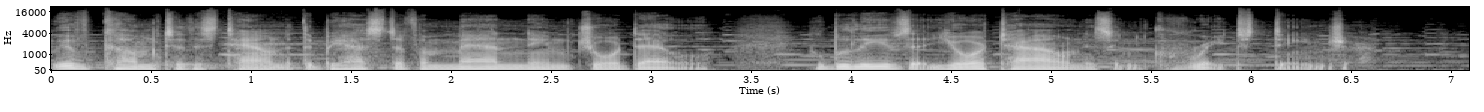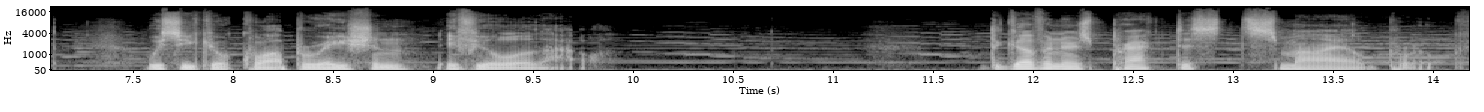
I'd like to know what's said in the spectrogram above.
We have come to this town at the behest of a man named Jordell, who believes that your town is in great danger. We seek your cooperation if you'll allow. The governor's practiced smile broke,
